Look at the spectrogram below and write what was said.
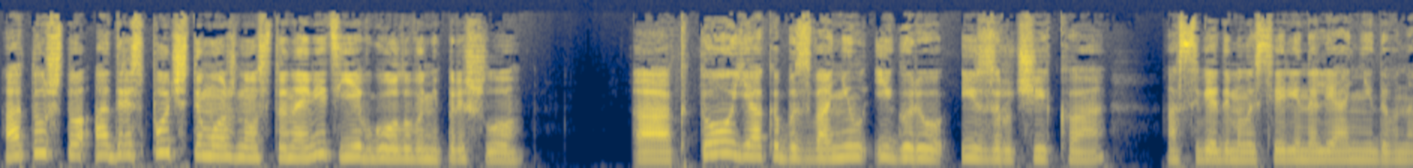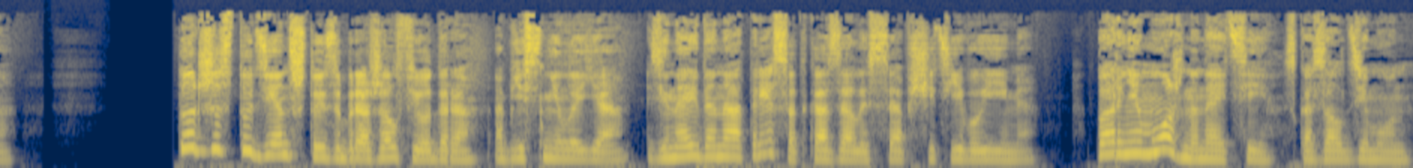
А то, что адрес почты можно установить, ей в голову не пришло. «А кто якобы звонил Игорю из ручейка?» — осведомилась Ирина Леонидовна. «Тот же студент, что изображал Федора, объяснила я. Зинаида наотрез отказалась сообщить его имя. «Парня можно найти», — сказал Димон.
